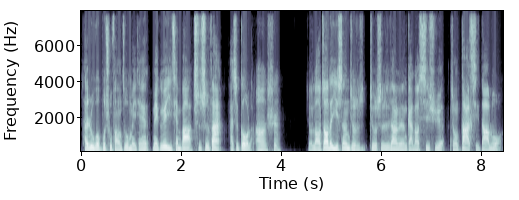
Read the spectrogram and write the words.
他如果不出房租，每天每个月一千八，吃吃饭还是够了。啊，是，就老赵的一生就是就是让人感到唏嘘，这种大起大落，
